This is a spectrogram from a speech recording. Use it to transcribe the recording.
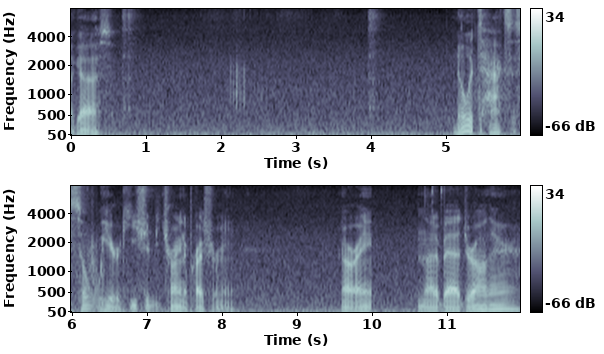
I guess. No attacks is so weird. He should be trying to pressure me. Alright. Not a bad draw there.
